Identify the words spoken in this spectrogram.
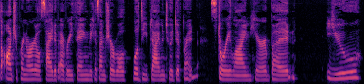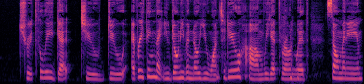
the entrepreneurial side of everything, because I'm sure we'll we'll deep dive into a different storyline here, but you truthfully get to do everything that you don't even know you want to do. Um, we get thrown with so many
